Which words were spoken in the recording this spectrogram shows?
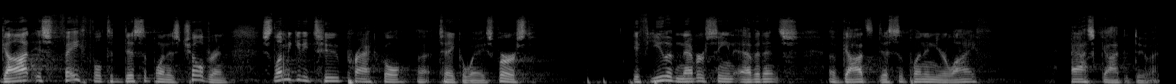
God is faithful to discipline his children. So let me give you two practical uh, takeaways. First, if you have never seen evidence of God's discipline in your life, Ask God to do it.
